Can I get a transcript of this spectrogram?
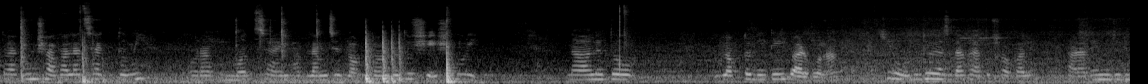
তো এখন সকাল আছে একদমই। ওরা ঘুমোচ্ছে, আমি ভাবলাম যে ব্লগটা অন্তত শেষ করি। নাহলে তো ব্লগটা দিতেই পারব না। কি রোদ উঠে গেছে দেখো এত সকালে। সারাদিন যদি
